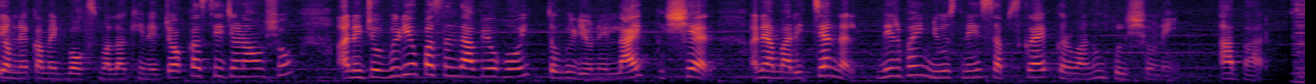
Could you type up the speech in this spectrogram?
તે અમને કમેન્ટ બોક્સમાં લખીને ચોક્કસથી જણાવશો. અને જો વીડિયો પસંદ આવ્યો હોય, તો વિડીયોને લાઇક શેર અને અમારી ચેનલ નિર્ભય ન્યૂઝને સબસ્ક્રાઇબ કરવાનું ભૂલશો નહીં. આભાર.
